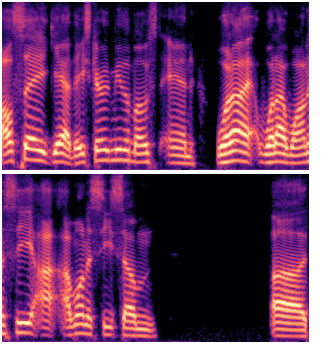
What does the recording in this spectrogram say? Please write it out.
I'll say, yeah, they scared me the most. And what I what I want to see, I, I want to see some uh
